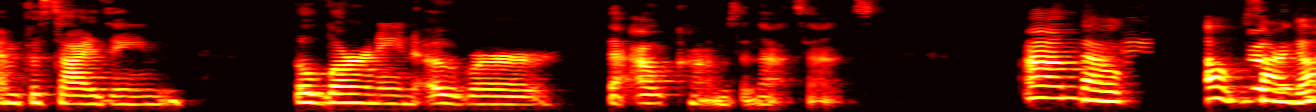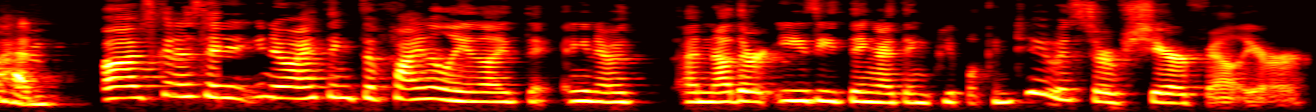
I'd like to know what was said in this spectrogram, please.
emphasizing the learning over the outcomes in that sense. Um, so, oh, sorry, go ahead. I was going to say, you know, I think the finally, like, the, you know, another easy thing I think people can do is sort of share failure.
